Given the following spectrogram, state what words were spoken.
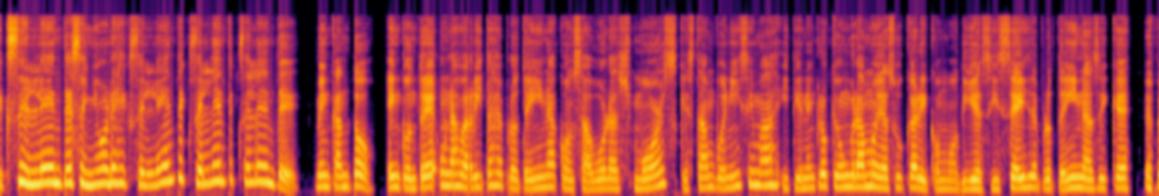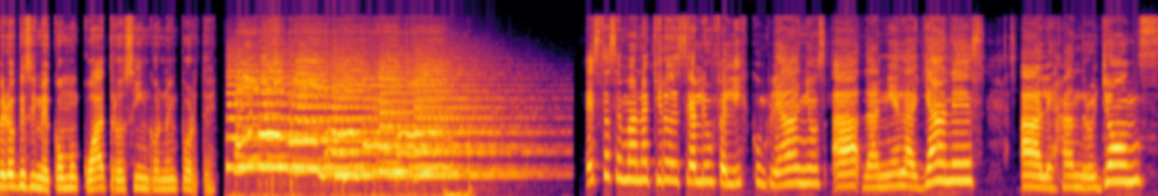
Excelente, señores, excelente, excelente, excelente. Me encantó. Encontré unas barritas de proteína con sabor a s'mores que están buenísimas y tienen creo que un gramo de azúcar y como 16 de proteína, así que espero que si me como 4 o 5 no importe. Esta semana quiero desearle un feliz cumpleaños a Daniela Llanes, a Alejandro Jones,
